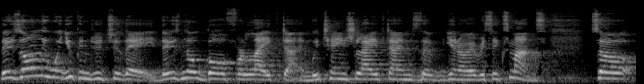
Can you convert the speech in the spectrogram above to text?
There's only what you can do today. There is no goal for lifetime. We change lifetimes, uh, you know, every six months. So,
